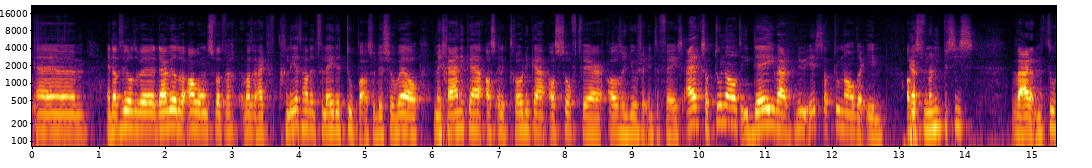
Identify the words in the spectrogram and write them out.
Um, en dat wilden we, daar wilden we al ons, wat we, wat we eigenlijk geleerd hadden in het verleden, toepassen. Dus zowel mechanica als elektronica, als software, als een user interface. Eigenlijk zat toen al het idee waar het nu is, zat toen al erin. Al wisten we nog niet precies waar dat naartoe...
